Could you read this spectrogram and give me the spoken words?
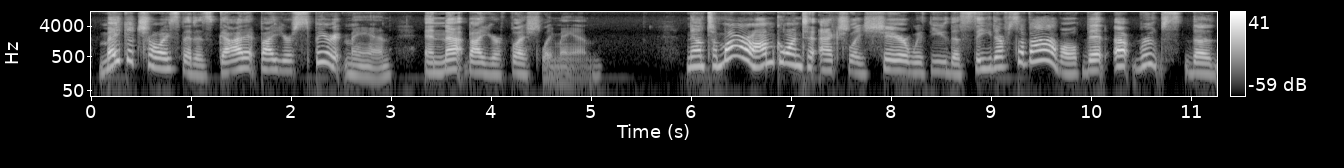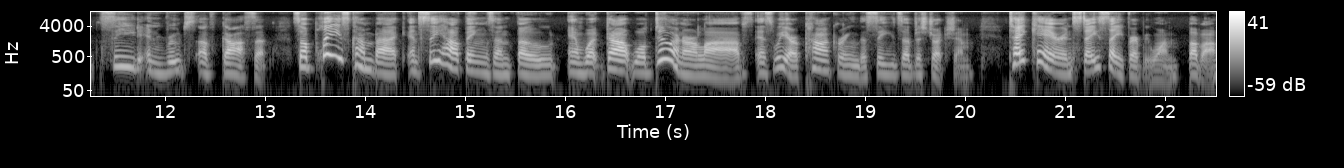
Make a choice that is guided by your spirit man and not by your fleshly man. Now, tomorrow I'm going to actually share with you the seed of survival that uproots the seed and roots of gossip. So please come back and see how things unfold and what God will do in our lives as we are conquering the seeds of destruction. Take care and stay safe, everyone. Bye bye.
